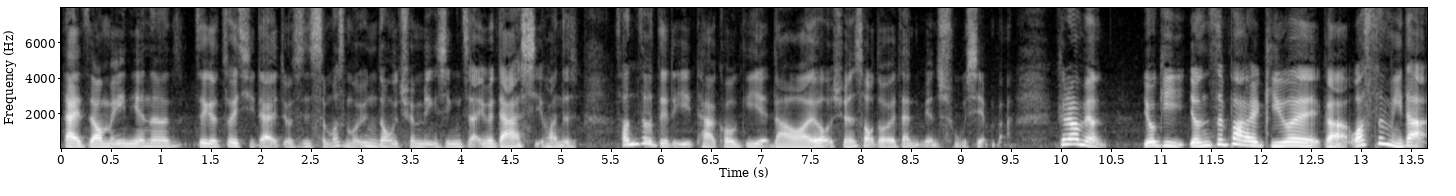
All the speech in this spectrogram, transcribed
大家也知道，每一年呢，这个最期待的就是什么什么运动的全明星战，因为大家喜欢的선수들이다거기에나와요，选手都会在里面出现吧。그러면여기연습할기회가왔습니다。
